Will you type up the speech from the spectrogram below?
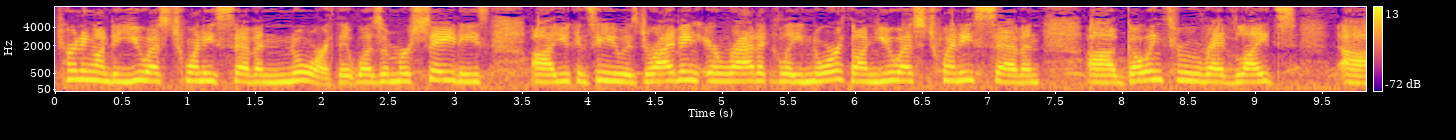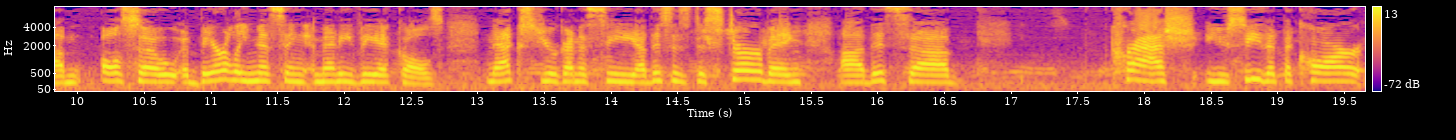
turning onto US 27 North. It was a Mercedes. Uh, you can see he was driving erratically north on US 27, uh, going through red lights, um, also barely missing many vehicles. Next, you're going to see, uh, this is disturbing, uh, this uh, crash, you see that the car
